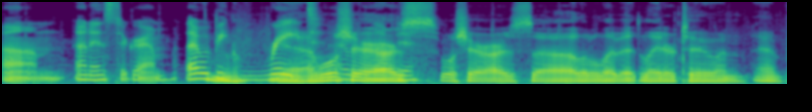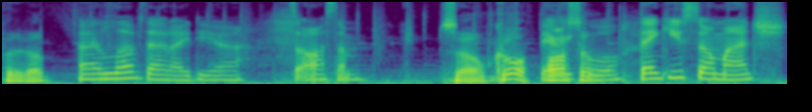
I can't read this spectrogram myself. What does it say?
um, on Instagram. That would be great. Mm, Yeah, we'll would share ours. We'll share ours uh, a little bit later too, and and put it up. I love that idea. It's awesome. So cool, Very awesome. cool. Thank you so much.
